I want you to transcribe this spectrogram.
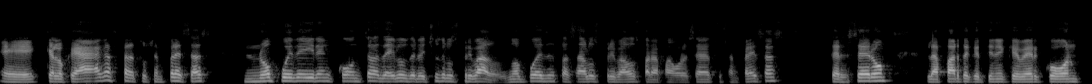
eh, que lo que hagas para tus empresas no puede ir en contra de los derechos de los privados, no puedes desplazar a los privados para favorecer a tus empresas. Tercero, la parte que tiene que ver con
